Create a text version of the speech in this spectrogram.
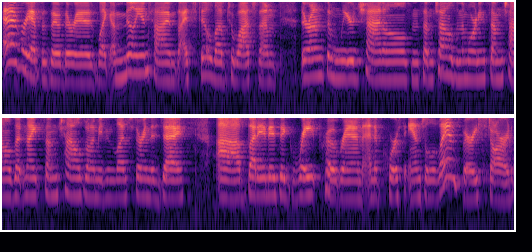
every episode there is like a million times. I still love to watch them. They're on some weird channels, and some channels in the morning, some channels at night, some channels when I'm eating lunch during the day. Uh, but it is a great program. And of course, Angela Lansbury starred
